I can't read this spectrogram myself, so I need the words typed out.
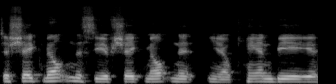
to Shake Milton to see if Shake Milton, it, you know, can be,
